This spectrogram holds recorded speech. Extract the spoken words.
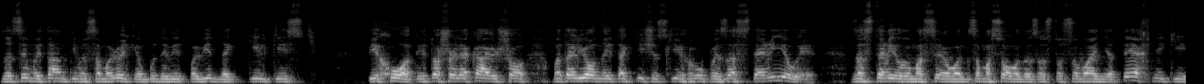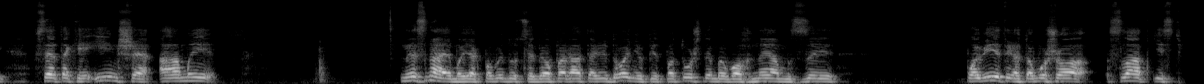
за цими танками і самольотиками буде відповідна кількість піхот. І то, що лякають, що батальйонні і тактичні групи застаріли. Застаріло масоване, застосування техніки, все таке інше. А ми не знаємо, як поведуть себе оператори дронів під потужним вогнем з повітря, тому що слабкість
